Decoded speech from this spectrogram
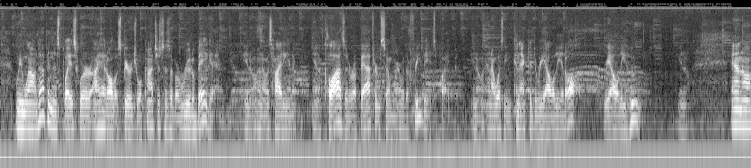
we wound up in this place where i had all the spiritual consciousness of a rutabaga you know and i was hiding in a in a closet or a bathroom somewhere with a freebase pipe, you know, and I wasn't even connected to reality at all. Reality who, you know, and uh,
